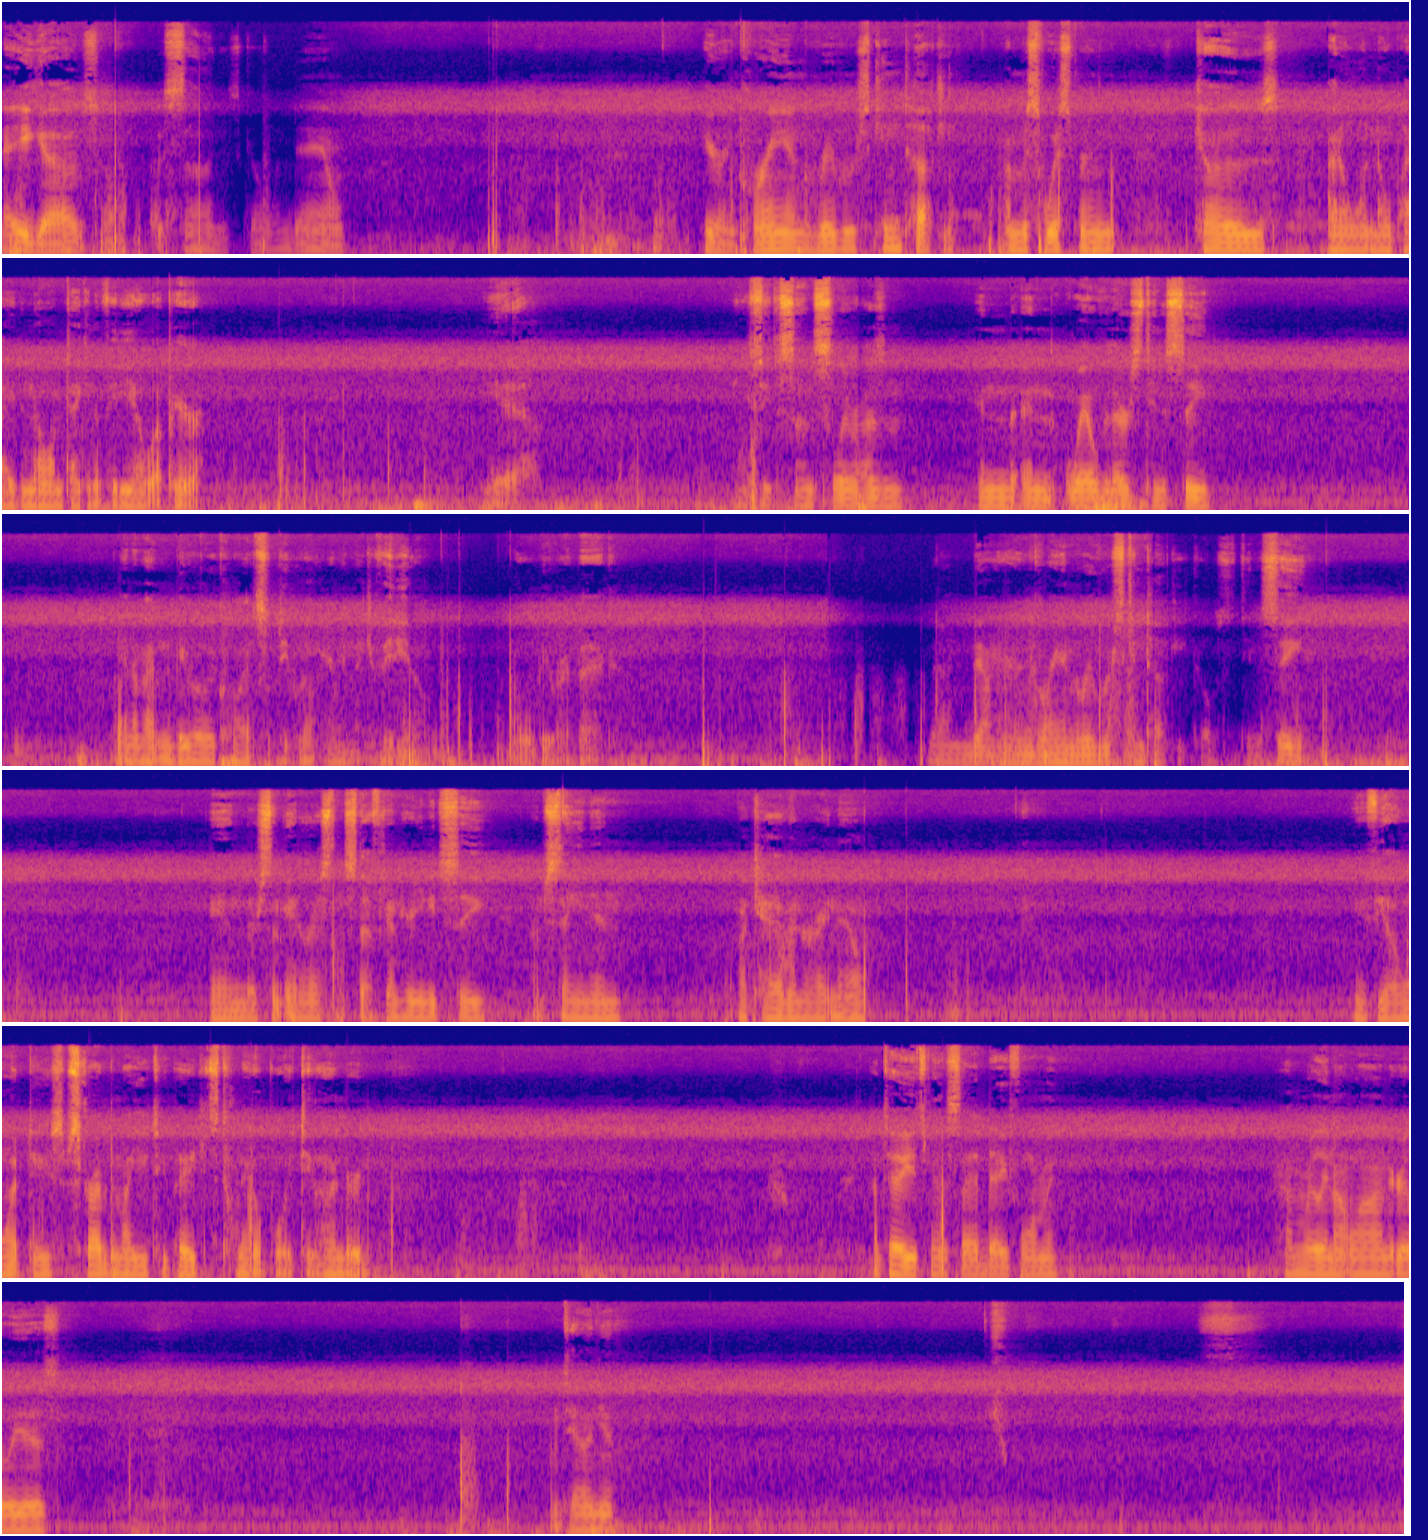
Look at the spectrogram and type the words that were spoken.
Hey guys, the sun is going down. Here in Grand Rivers, Kentucky. I'm just whispering because I don't want nobody to know I'm taking a video up here. Yeah. You see the sun slowly rising. And, and way over there's Tennessee. And I'm having to be really quiet so people don't hear me make a video. I will be right back. But I'm down here in Grand Rivers, Kentucky, close to Tennessee. And there's some interesting stuff down here you need to see. I'm staying in my cabin right now. If y'all want to, subscribe to my YouTube page. It's Tornado Boy 200. I tell you, it's been a sad day for me. I'm really not lying, it really is. I'm telling you.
